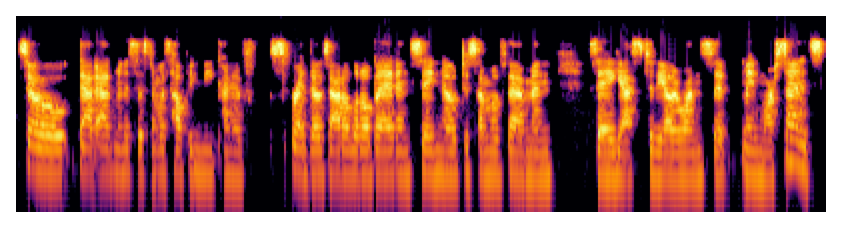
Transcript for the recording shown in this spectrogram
so that admin assistant was helping me kind of spread those out a little bit and say no to some of them and say yes to the other ones that made more sense.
